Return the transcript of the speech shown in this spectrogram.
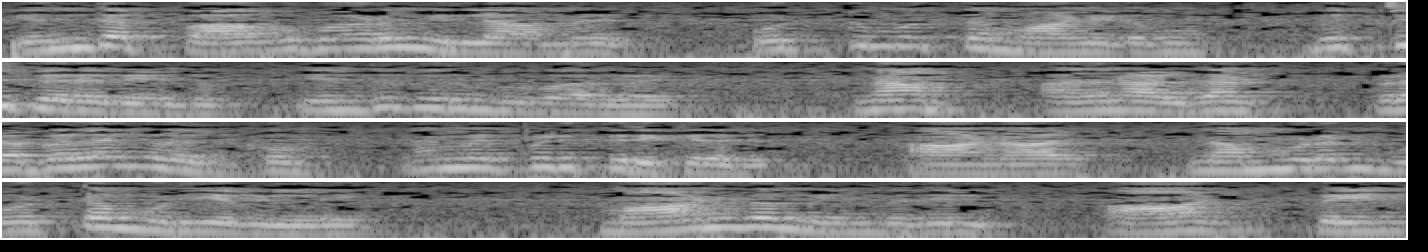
எந்த பாகுபாடும் இல்லாமல் ஒட்டுமொத்த மானிடமும் வெற்றி பெற வேண்டும் என்று விரும்புவார்கள். நாம் அதனால்தான் பிரபலங்களுக்கும் நம்மை பிடித்திருக்கிறது. ஆனால் நம்முடன் ஒட்ட முடியவில்லை. மானுடம் என்பதில் ஆண் பெண்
